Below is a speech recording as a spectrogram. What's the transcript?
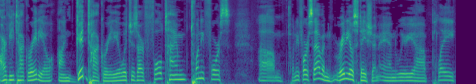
RV Talk Radio on Good Talk Radio, which is our full time 24 um, 24/7 radio station, and we uh, play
